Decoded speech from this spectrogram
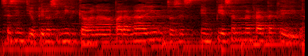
se sintió que no significaba nada para nadie, entonces empiezan una carta que diga,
